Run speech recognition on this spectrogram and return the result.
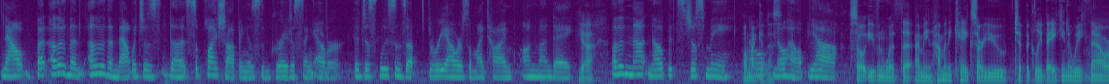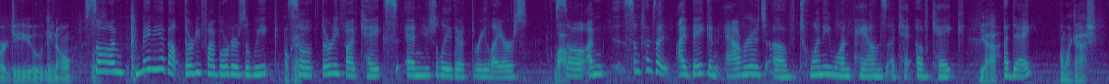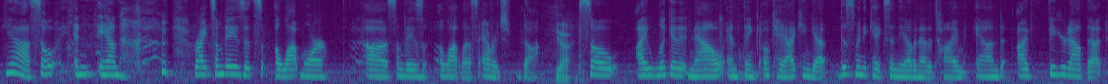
Now, but other than other than that, which is the supply shopping is the greatest thing ever. It just loosens up three hours of my time on Monday. Yeah. Other than that, nope, it's just me. Oh, my goodness. No help. Yeah. So even with the, I mean, how many cakes are you typically baking a week now, or do you, you know? So I'm maybe about 35 orders a week. Okay. So 35 cakes, and usually they're three layers. Wow. So I'm sometimes I, I bake an average of 21 pounds ca- of cake yeah. a day. Oh my gosh. Yeah. So and and right, some days it's a lot more, uh, some days a lot less. Average, duh. Yeah. So I look at it now and think, okay, I can get this many cakes in the oven at a time, and I've figured out that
